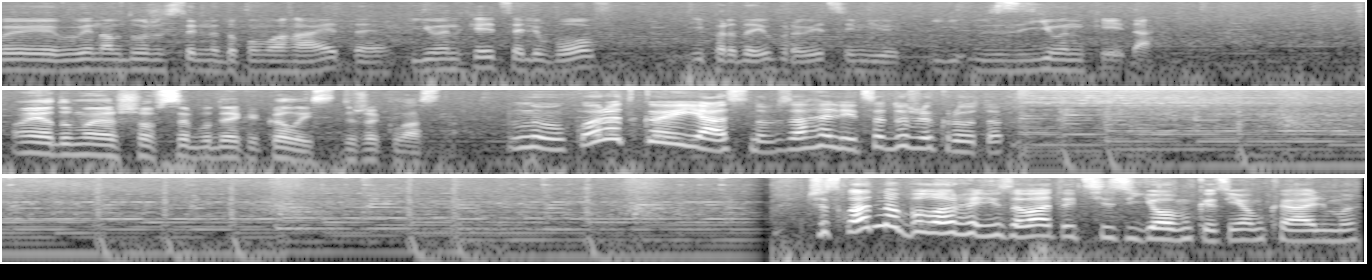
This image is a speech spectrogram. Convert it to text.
ви, ви нам дуже сильно допомагаєте. UNK це любов і передаю привіт всім Ю- з UNK, да. Ну, я думаю, що все буде як і колись, дуже класно. Ну, коротко і ясно, взагалі, це дуже круто. Чи складно було організувати ці зйомки, зйомки Альми?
